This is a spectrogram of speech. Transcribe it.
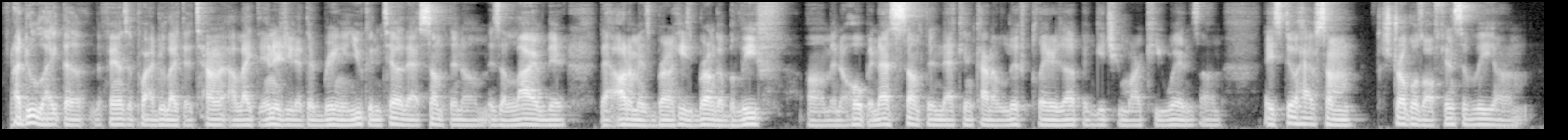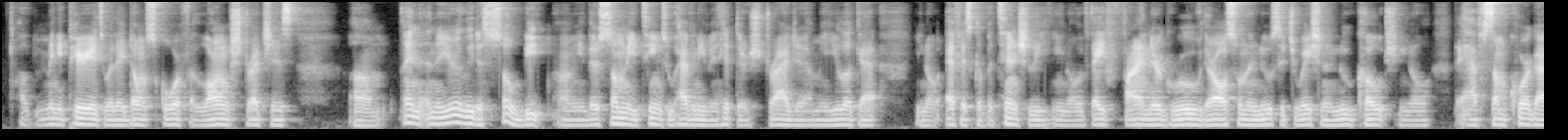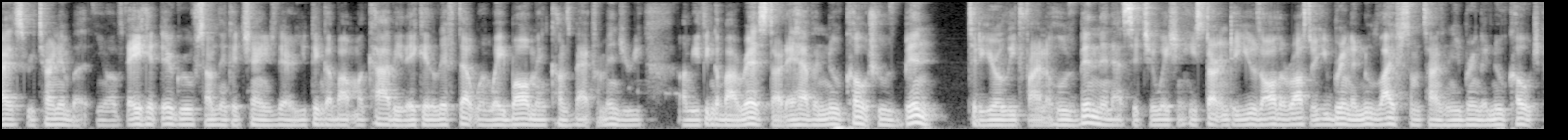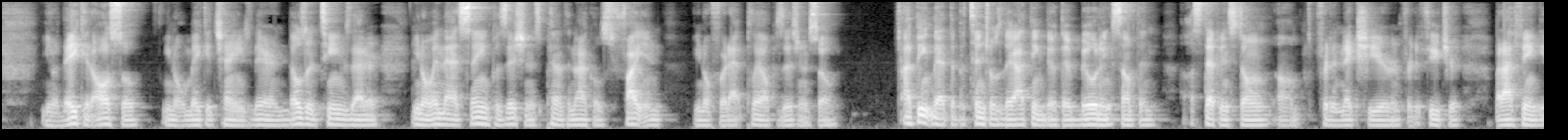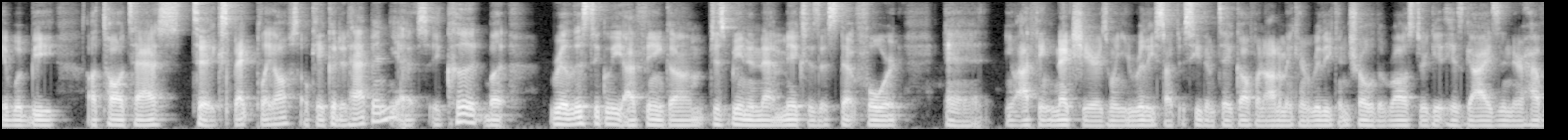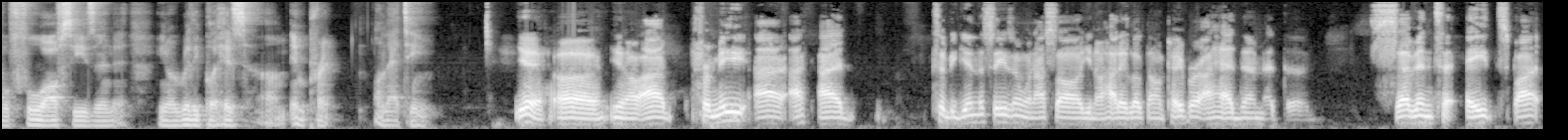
I do like the the fan support. I do like the talent. I like the energy that they're bringing. You can tell that something um is alive there. That has brung. He's brung a belief um and a hope, and that's something that can kind of lift players up and get you marquee wins. Um, they still have some struggles offensively. Um, many periods where they don't score for long stretches. Um, and and the EuroLeague is so deep. I mean, there's so many teams who haven't even hit their stride yet. I mean, you look at you know, Efes could potentially, you know, if they find their groove, they're also in a new situation, a new coach, you know, they have some core guys returning, but, you know, if they hit their groove, something could change there. You think about Maccabi, they could lift up when Wade Baldwin comes back from injury. Um, you think about Red Star, they have a new coach who's been to the EuroLeague final, who's been in that situation. He's starting to use all the roster. You bring a new life sometimes when you bring a new coach. You know, they could also, you know, make a change there. And those are teams that are, you know, in that same position as Panathinaikos fighting you know, for that playoff position. So I think that the potential is there. I think that they're building something a stepping stone um, for the next year and for the future. But I think it would be a tall task to expect playoffs. Okay, could it happen? Yes, it could. But realistically, I think um, just being in that mix is a step forward. And you know, I think next year is when you really start to see them take off when Ataman can really control the roster, get his guys in there, have a full off season, and you know, really put his um, imprint on that team. Yeah, uh, you know, I for me, I, I, I to begin the season when I saw you know how they looked on paper, I had them at the seven to eight spot,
